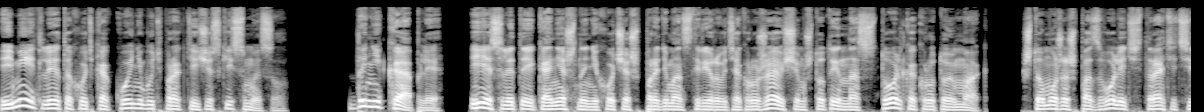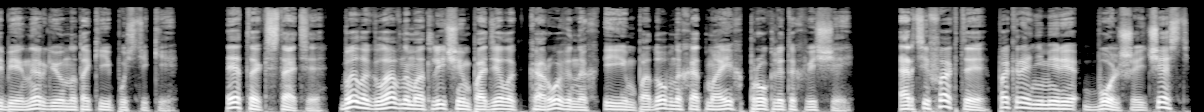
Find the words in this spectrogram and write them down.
Имеет ли это хоть какой-нибудь практический смысл? Да ни капли, если ты, конечно, не хочешь продемонстрировать окружающим, что ты настолько крутой маг, что можешь позволить тратить себе энергию на такие пустяки. Это, кстати, было главным отличием поделок коровиных и им подобных от моих проклятых вещей. Артефакты, по крайней мере, большая часть,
